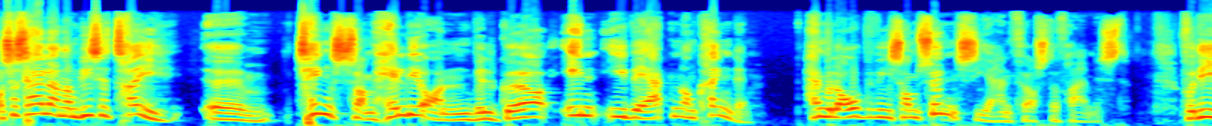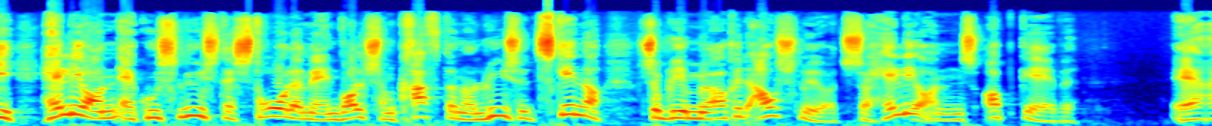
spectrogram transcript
Og så taler han om disse tre øh, ting, som Helligånden vil gøre ind i verden omkring dem. Han vil overbevise om synd, siger han først og fremmest. Fordi Helligånden er Guds lys, der stråler med en voldsom kraft, og når lyset skinner, så bliver mørket afsløret. Så Helligåndens opgave er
